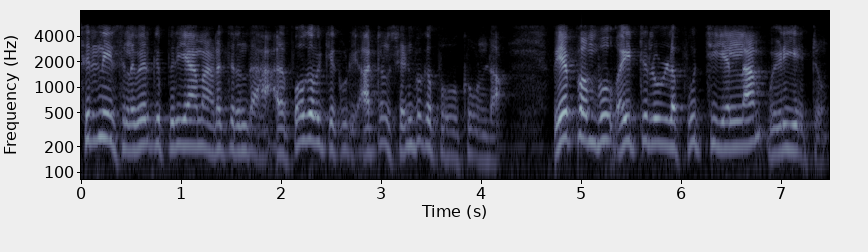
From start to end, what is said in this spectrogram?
சிறுநீர் சில பேருக்கு பிரியாமல் அடைச்சிருந்தா அதை போக வைக்கக்கூடிய ஆற்றல் செண்பகப்பூவுக்கு உண்டாம். வேப்பம்பூ வயிற்றில் உள்ள பூச்சி எல்லாம் வெளியேற்றும்.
